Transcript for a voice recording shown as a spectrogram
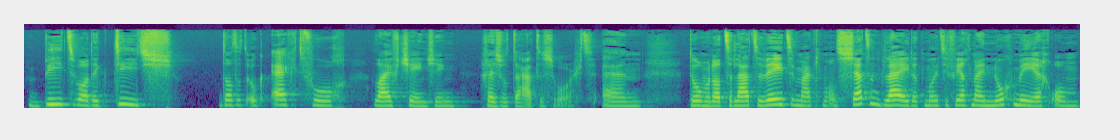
bied, wat ik teach, dat het ook echt voor life-changing resultaten zorgt. En door me dat te laten weten, maak je me ontzettend blij. Dat motiveert mij nog meer om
